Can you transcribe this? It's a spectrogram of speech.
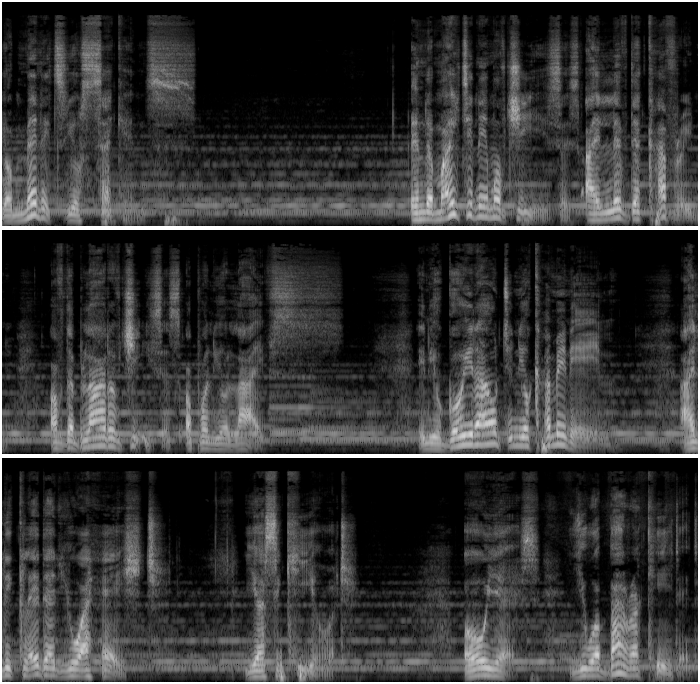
your minutes, your seconds. In the mighty name of Jesus, I lift the covering of the blood of Jesus upon your lives. In your going out and your coming in, I declare that you are hedged, you are secured. Oh, yes, you are barricaded,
